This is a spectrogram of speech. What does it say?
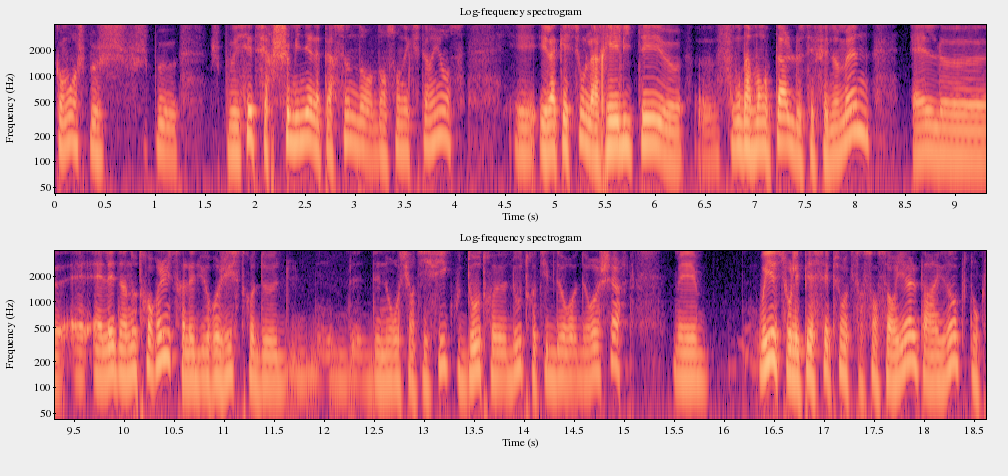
comment je peux, je peux, essayer de faire cheminer la personne dans, son expérience? Et, la question de la réalité euh, euh, fondamentale de ces phénomènes, elle, euh, elle, est d'un autre registre, elle est du registre de, des neuroscientifiques ou d'autres types de, de recherches. Mais vous voyez, sur les perceptions extrasensorielles, par exemple, donc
